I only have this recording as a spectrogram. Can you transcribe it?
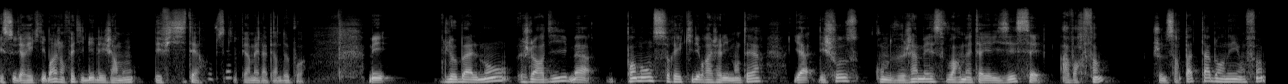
Et ce rééquilibrage, en fait, il est légèrement déficitaire, ce qui permet la perte de poids. Mais globalement, je leur dis, bah, pendant ce rééquilibrage alimentaire, il y a des choses qu'on ne veut jamais se voir matérialiser, c'est avoir faim, je ne sors pas de table en ayant faim.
